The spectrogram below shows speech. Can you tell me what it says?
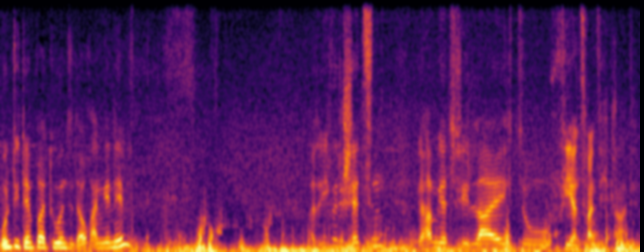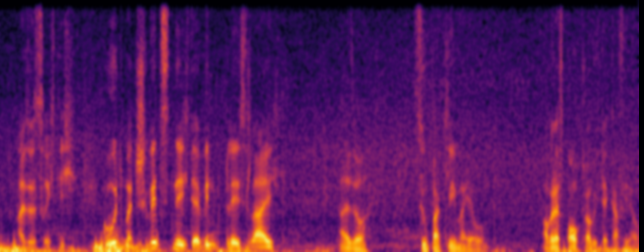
Und die Temperaturen sind auch angenehm. Schätzen, wir haben jetzt vielleicht so 24 Grad. Also ist richtig gut, man schwitzt nicht, der Wind bläst leicht. Also super Klima hier oben. Aber das braucht, glaube ich, der Kaffee auch.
